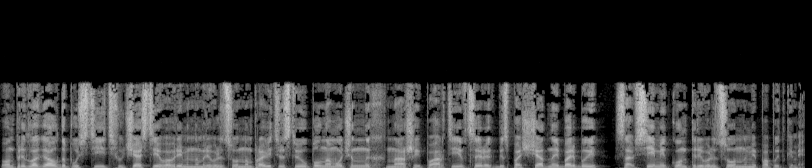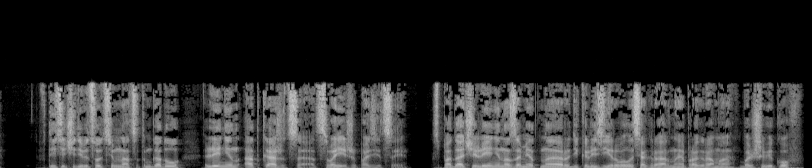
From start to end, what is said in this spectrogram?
Он предлагал допустить участие во Временном революционном правительстве уполномоченных нашей партии в целях беспощадной борьбы со всеми контрреволюционными попытками. В 1917 году Ленин откажется от своей же позиции. С подачи Ленина заметно радикализировалась аграрная программа большевиков.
